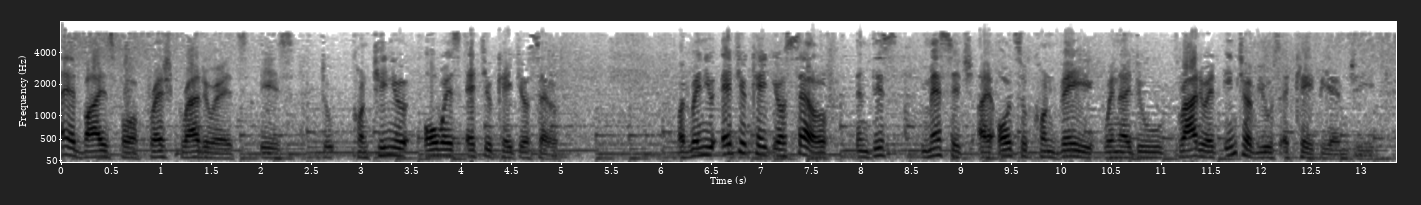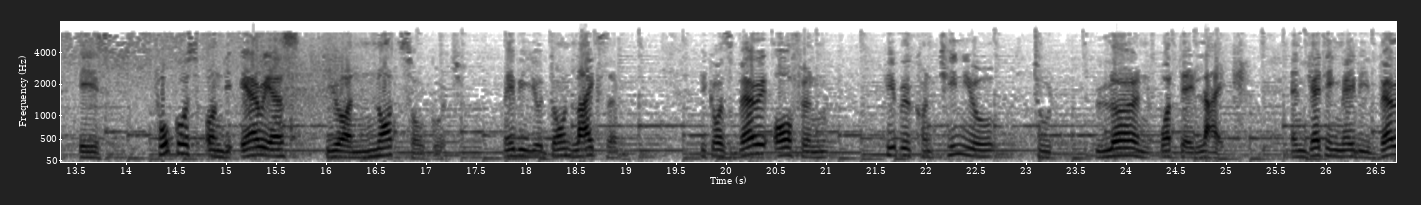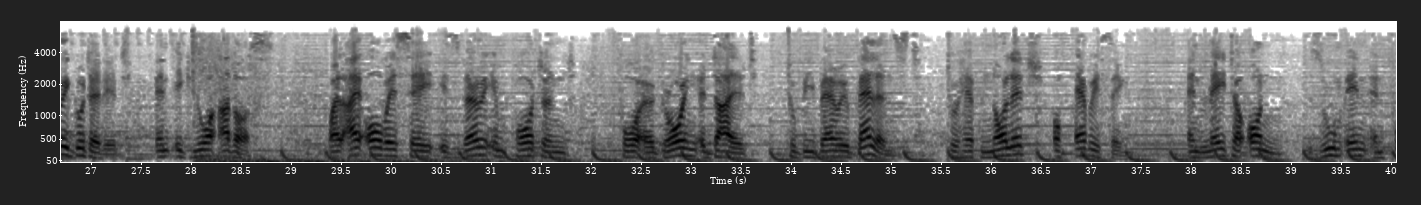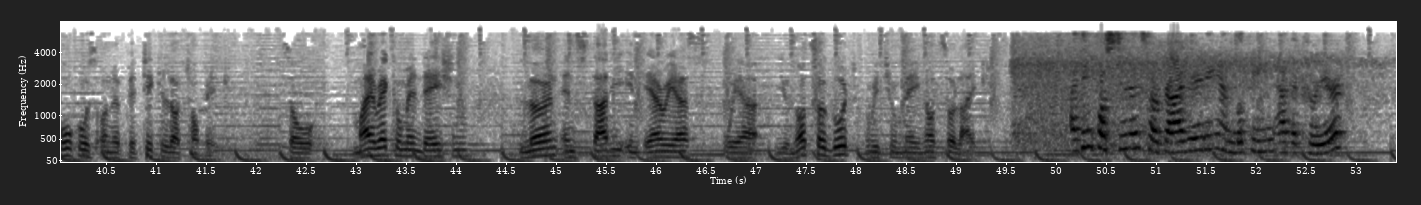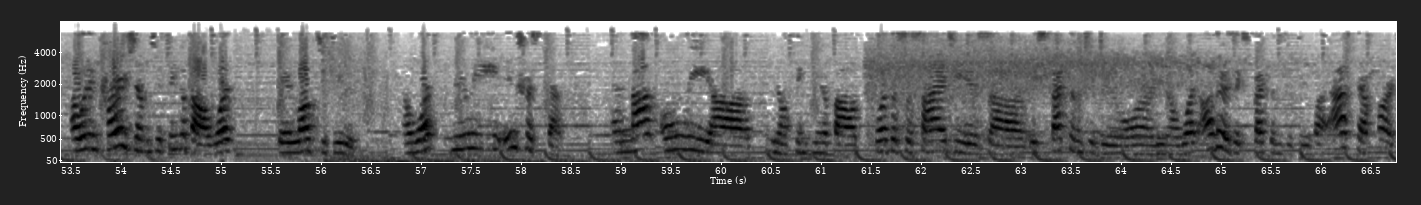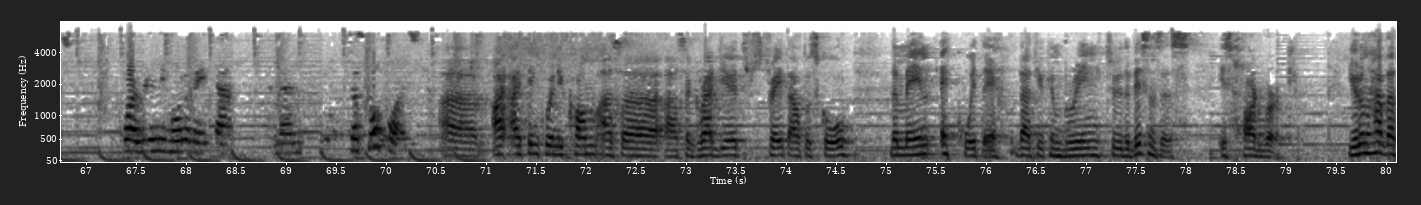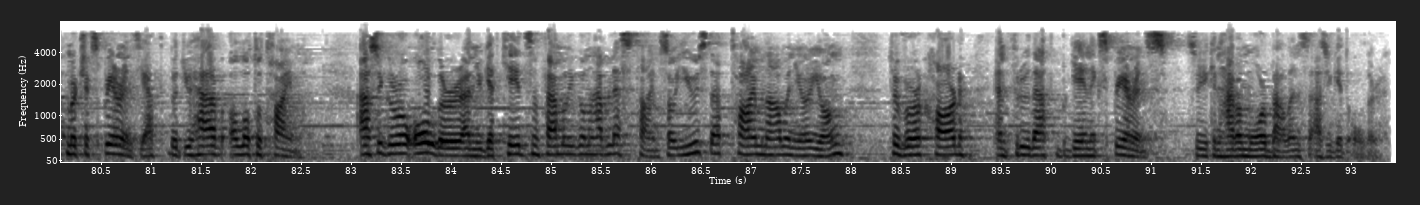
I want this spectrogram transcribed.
My advice for fresh graduates is to continue always educate yourself. But when you educate yourself, and this message I also convey when I do graduate interviews at KPMG, is focus on the areas you are not so good. Maybe you don't like them. Because very often people continue to learn what they like and getting maybe very good at it and ignore others. While I always say it's very important for a growing adult to be very balanced, to have knowledge of everything and later on zoom in and focus on a particular topic. So my recommendation, learn and study in areas where you're not so good, which you may not so like. I think for students who are graduating and looking at the career, I would encourage them to think about what they love to do and what really interests them and not only uh, you know thinking about what the society is uh, expect them to do or you know what others expect them to do, but ask their hearts what really motivates them, and then just go for it. Uh, I, I, think when you come as a as a graduate straight out of school, the main equity that you can bring to the businesses is hard work. You don't have that much experience yet, but you have a lot of time. As you grow older and you get kids and family, you're going to have less time. So use that time now when you're young to work hard and through that gain experience so you can have a more balance as you get older.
